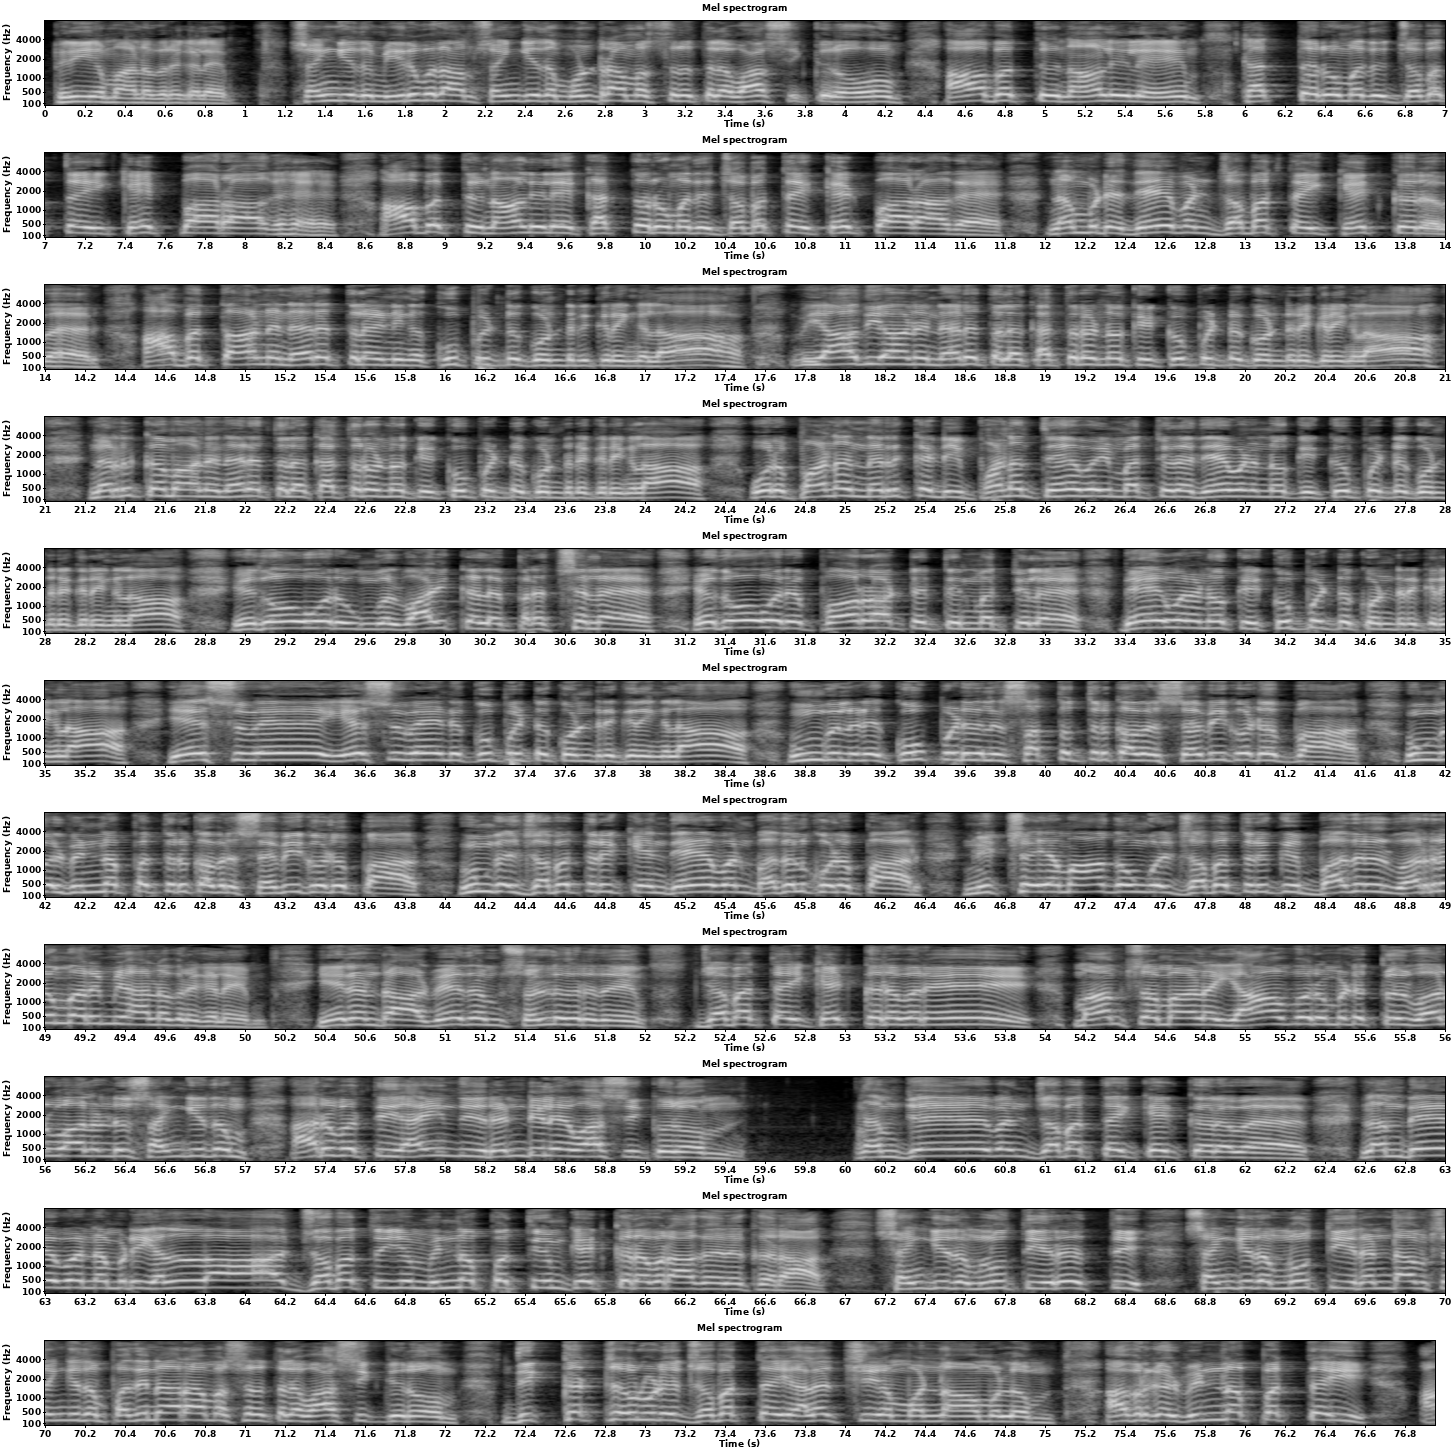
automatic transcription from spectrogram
பிரியமானவர்களே சங்கீதம் இருபதாம் சங்கீதம் ஒன்றாம் வசனத்தில் வாசிக்கிறோம். ஆபத்து நாளிலே கத்தருமது ஜபத்தை கேட்பாராக. ஆபத்து நாளிலே கத்தருமது ஜபத்தை கேட்பாராக. நம்முடைய தேவன் ஜபத்தை கேட்கிறவர். ஆபத்தான நேரத்தில் நீங்கள் கூப்பிட்டு கொண்டிருக்கிறீங்களா? வியாதியான நேரத்தில் கத்தரை நோக்கி கூப்பிட்டு கொண்டிருக்கிறீங்களா? நெருக்கமான நேரத்தில் கத்தரை நோக்கி கூப்பிட்டு கொண்டிருக்கிறீங்களா? ஒரு பண நெருக்கடி பண தேவை மத்தியில் தேவனை நோக்கி கூப்பிட்டு கொண்டிருக்கிறீங்களா? ஏதோ ஒரு உங்கள் வாழ்க்கையில் பிரச்சனை. ஏதோ ஒரு போராட்டத்தின் மத்தியில் தேவனை நோக்கி கூப்பிட்டு கொண்டிருக்கிறீங்களா? இயேசுவே இயேசுவேன்னு கூப்பிட்டு கொண்டிருக்கிறீங்களா? உங்களுடைய கூப்பிடுதலின் சத்தத்திற்கு அவர் செவி கொடுப்பார். உங்கள் விண்ணப்பத்திற்கு அவர் செவி கொடுப்பார். உங்கள் ஜபத்திற்கு என் தேவன் பதில் கொடுப்பார். நிச்சயமாக உங்கள் ஜபத்திற்கு பதில் வரும் அருமையானவர்களே. ஏனென்றால் வேதம் சொல்லுகிறது ஜபத்தை கேட்கிறவரே மாம்சமான யாவரும் இடத்தில் வருவார் என்று சங்கீதம் அறுபத்தி ஐந்து ரெண்டிலே வாசிக்கிறோம். நம் தேவன் ஜபத்தை கேட்கிறவர். நம் தேவன் நம்முடைய எல்லா ஜபத்தையும் விண்ணப்பத்தையும் கேட்கிறவராக இருக்கிறார். சங்கீதம் நூற்றி இருபத்தி சங்கீதம் நூற்றி இரண்டாம் சங்கீதம் பதினாறாம் வசனத்தில் வாசிக்கிறோம். திக்கற்றவர்களுடைய ஜபத்தை அலட்சியம் பண்ணாமலும் அவர்கள் விண்ணப்பத்தை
